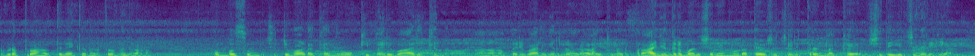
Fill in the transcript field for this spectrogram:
ഇവിടെ പ്രാർത്ഥനയൊക്കെ നടത്തുന്നത് കാണാം. കുമ്പസും ചുറ്റുപാടൊക്കെ നോക്കി പരിപാലിക്കുന്ന പരിപാലകരിൽ ഒരാളായിട്ടുള്ള ഒരു പ്രായചന്ദ്ര മനുഷ്യനെ ഞങ്ങളോട് അത്യാവശ്യം ചരിത്രങ്ങളൊക്കെ വിശദീകരിച്ച് തരികയാണ്.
